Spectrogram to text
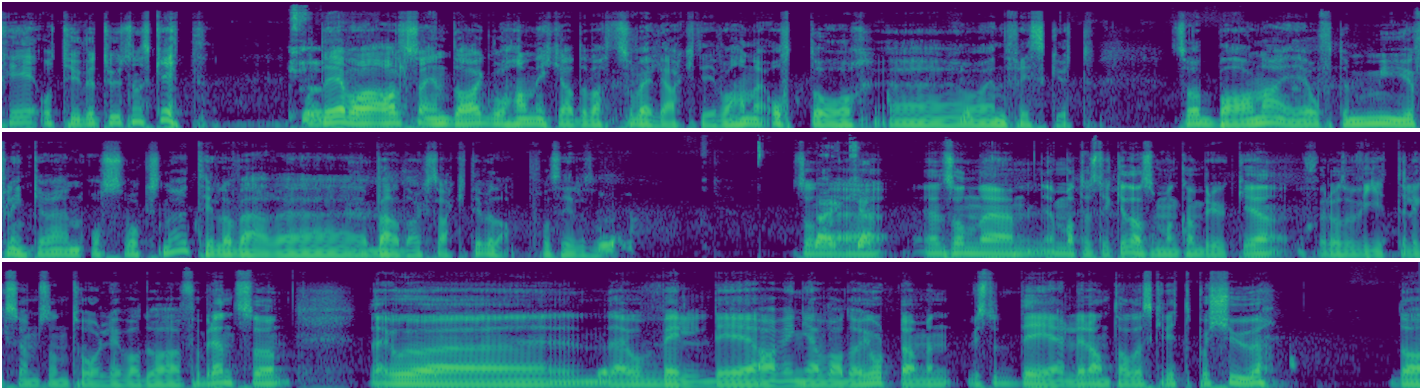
23 000 skritt. Og det var altså en dag hvor han ikke hadde vært så veldig aktiv. Og han er åtte år och og en frisk gutt. Så barna er ofte mye flinkere enn oss voksne til å være hverdagsaktive, da, for å si det sånn. Sånn, en sånn eh, mattestykke da, som man kan bruke for å vite liksom sånn tålelig hva du har forbrent. Så det er, jo, eh, det er jo veldig avhengig av hva du har gjort. Da. Men hvis du deler antallet skritt på 20, da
